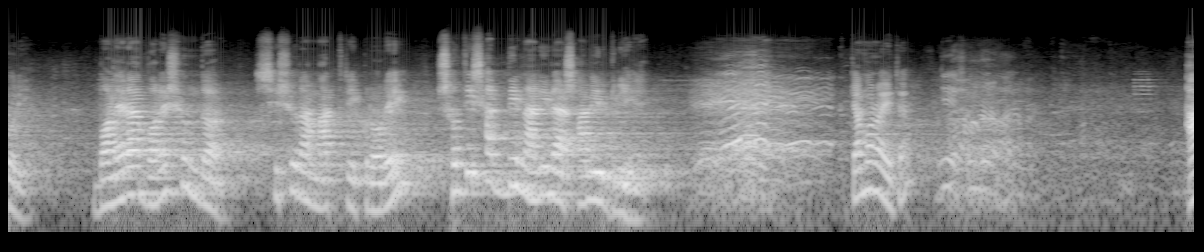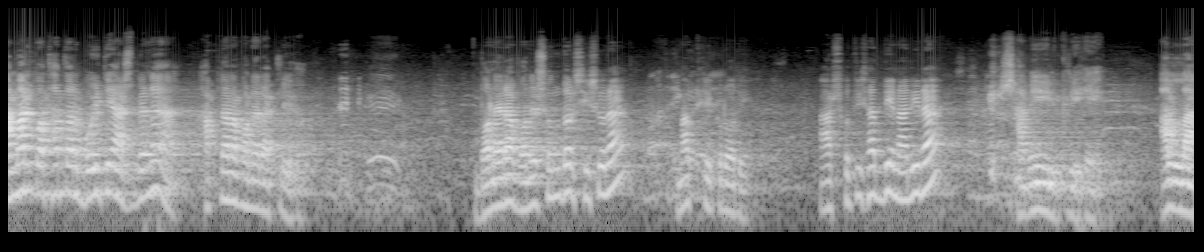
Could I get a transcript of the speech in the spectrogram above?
করি। বনেরা বনে সুন্দর, শিশুরা মাতৃক্রোরে সতী সাধ্যী নারীরা স্বামীর গৃহে। কেমন হয় এটা? আমার কথা তো আর বইতে আসবে না, আপনারা মনে রাখলেই হবে। বনেরা, বনে সুন্দর, শিশুরা মাতৃক্রোরে আর সতীসাধ্যী নারীরা স্বামীর গৃহে। আল্লাহ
